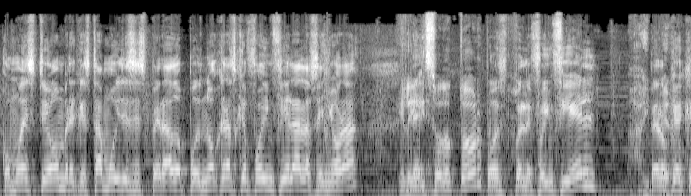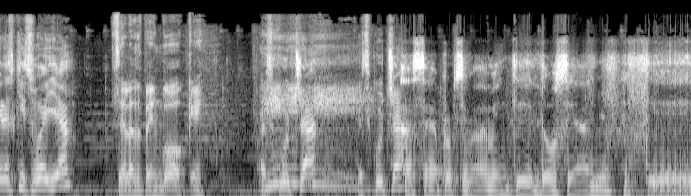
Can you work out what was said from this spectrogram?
Como este hombre que está muy desesperado, pues no crees que fue infiel a la señora. ¿Qué le hizo, doctor? Pues, pues le fue infiel. ¿Pero, pero- qué crees que hizo ella? ¿Se las vengó o qué? Escucha, escucha. Hace aproximadamente 12 años este,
